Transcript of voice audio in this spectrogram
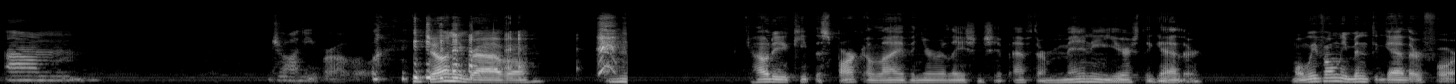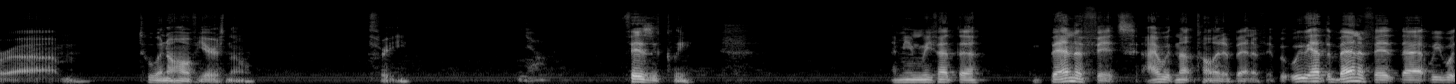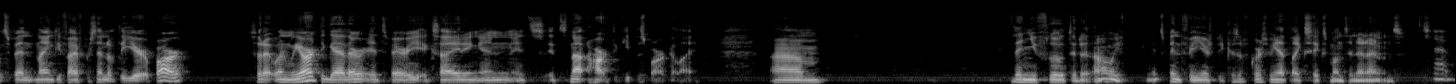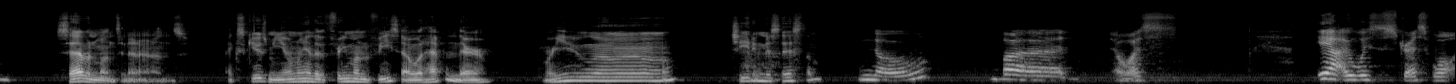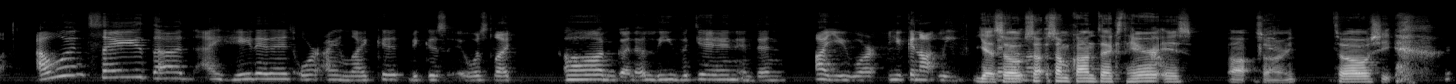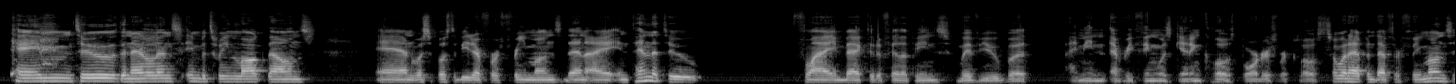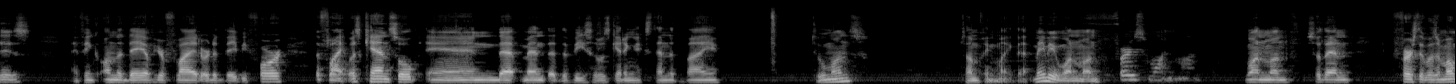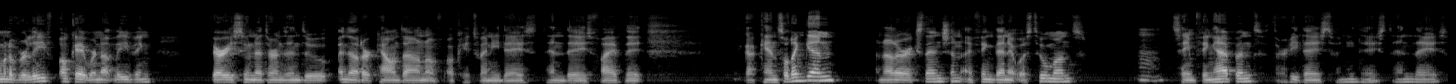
Um, Johnny Bravo. Johnny Bravo. How do you keep the spark alive in your relationship after many years together? Well, we've only been together for um, two and a half years now. Three. yeah. physically. I mean, we've had the benefit, I would not call it a benefit, but we had the benefit that we would spend 95% of the year apart so that when we are together, it's very exciting and it's it's not hard to keep the spark alive. Um, Then you flew to the. Oh, we've, it's been three years because, of course, we had like six months in the Netherlands. Seven. Seven months in the Netherlands. Excuse me, you only had a three month visa. What happened there? Were you uh, cheating the system? No, but it was. Yeah, it was stressful. I wouldn't say that I hated it or I like it because it was like, oh, I'm gonna leave again, and then ah, you are you cannot leave. Yeah. So, so some context here is. Oh, sorry. So she came to the Netherlands in between lockdowns, and was supposed to be there for three months. Then I intended to fly back to the Philippines with you, but I mean everything was getting closed. Borders were closed. So what happened after three months is, I think on the day of your flight or the day before, the flight was canceled, and that meant that the visa was getting extended by two months, something like that, maybe one month first one month. one month. So then, first it was a moment of relief. Okay, we're not leaving. Very soon that turns into another countdown of okay, twenty days, ten days, five days. It got canceled again. Another extension. I think then it was two months. Mm. Same thing happened. Thirty days, twenty days, ten days.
